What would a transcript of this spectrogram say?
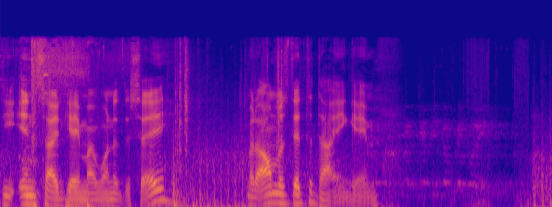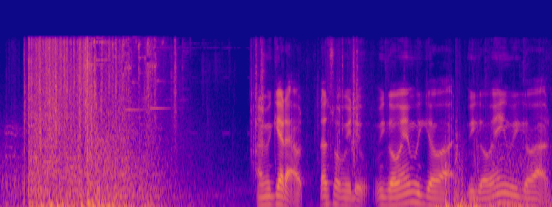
the inside game I wanted to say. But I almost did the dying game. And we get out. That's what we do. We go in, we go out. We go in, we go out.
